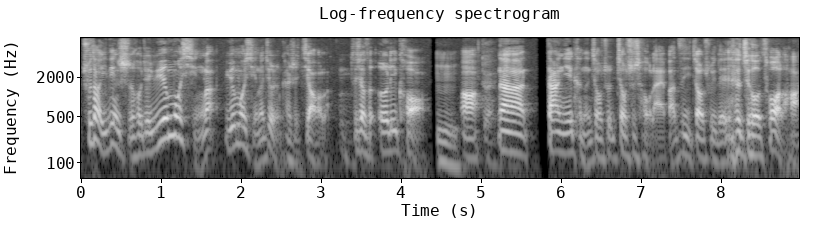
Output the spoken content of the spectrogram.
出到一定时候就约莫行了，约莫行了就有人开始叫了，这叫做 early call。嗯啊，对那当然你也可能叫出叫出丑来，把自己叫出的 最后错了哈。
